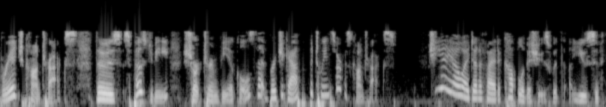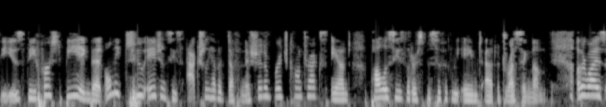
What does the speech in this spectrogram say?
bridge contracts, those supposed to be short-term vehicles that bridge a gap between service contracts. GAO identified a couple of issues with use of these. The first being that only two agencies actually have a definition of bridge contracts and policies that are specifically aimed at addressing them. Otherwise,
